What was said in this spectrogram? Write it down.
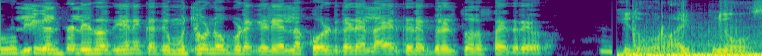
okay. ಲೀಗಲ್ ಸೆಲ್ ಇರೋದು ಏನಕ್ಕೆ ಮುಚ್ಕೊಂಡು ಹೋಗ್ಬಿಡಕ್ಕೆ ಹೇಳಿ. ಎಲ್ಲ ಕೋರ್ಟ್ ಕಡೆ ಲಾಯರ್ ಕಡೆ ಬೆರಳು ತೋರಿಸ್ತಾ ಇದ್ರೆ ಇವರು ಇದು ರೈಟ್ ನ್ಯೂಸ್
